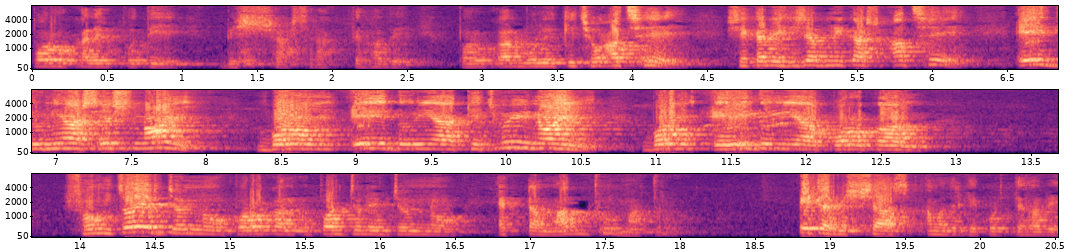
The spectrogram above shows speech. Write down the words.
পরকালের প্রতি বিশ্বাস রাখতে হবে। পরকাল বলে কিছু আছে, সেখানে হিসাব নিকাশ আছে। এই দুনিয়া শেষ নয়, বরং এই দুনিয়া কিছুই নয়, বরং এই দুনিয়া পরকাল সঞ্চয়ের জন্য, পরকাল উপার্জনের জন্য একটা মাধ্যম মাত্র। এটা বিশ্বাস আমাদেরকে করতে হবে।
